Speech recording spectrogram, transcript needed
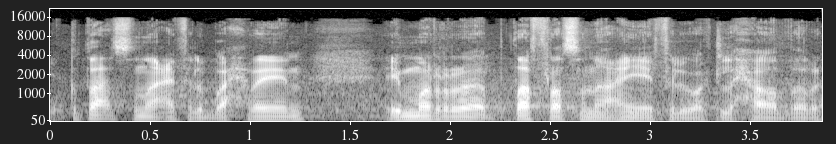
القطاع الصناعي في البحرين يمر بطفرة صناعية في الوقت الحاضر،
